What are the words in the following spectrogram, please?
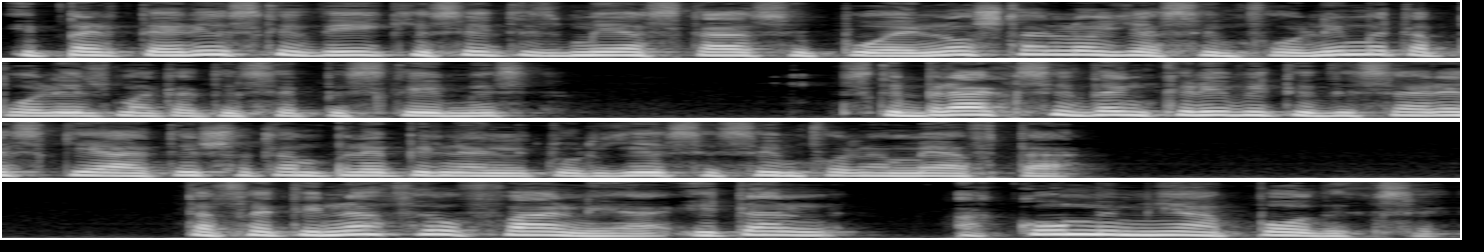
υπερτερεί στη διοίκησή της μια στάση που ενώ στα λόγια συμφωνεί με τα πορίσματα της επιστήμης στην πράξη δεν κρύβει τη δυσαρέσκειά της όταν πρέπει να λειτουργήσει σύμφωνα με αυτά. Τα φετινά θεοφάνεια ήταν ακόμη μια απόδειξη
